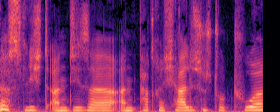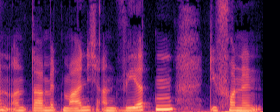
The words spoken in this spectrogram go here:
Das liegt an dieser, an patriarchalischen Strukturen und damit meine ich an Werten, die von den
